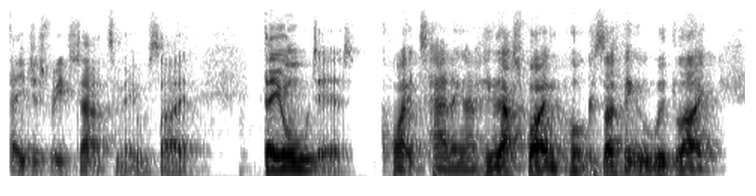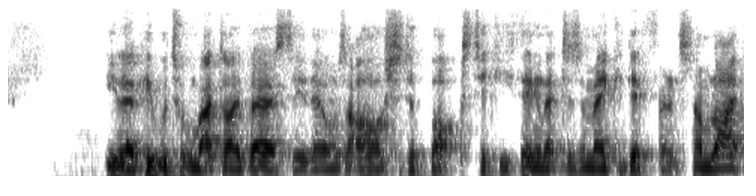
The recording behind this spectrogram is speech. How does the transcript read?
they just reached out to me was like they all did. Quite telling. I think that's why important because I think with like, you know, people talking about diversity, they're always like, oh, it's just a box ticky thing that doesn't make a difference. And I'm like,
